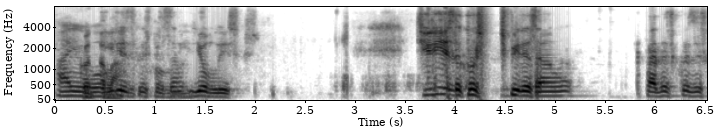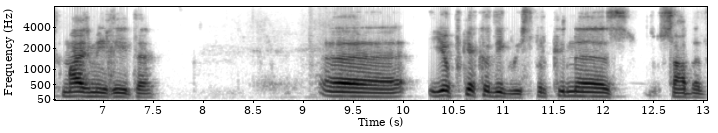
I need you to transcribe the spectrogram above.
Ah, eu... Teorias da conspiração e obeliscos. Teorias da conspiração, pá, das coisas que mais me irrita. Uh, e eu porquê é que eu digo isto? Porque na sábado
